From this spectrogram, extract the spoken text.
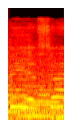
be afraid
